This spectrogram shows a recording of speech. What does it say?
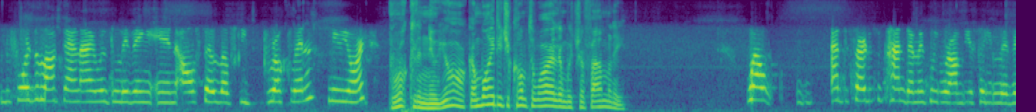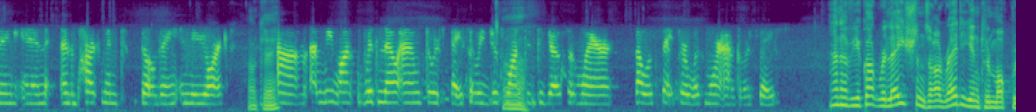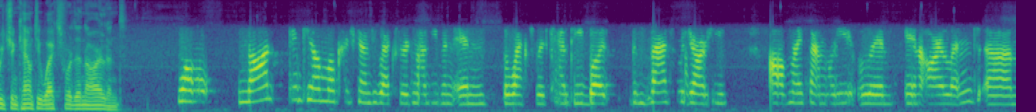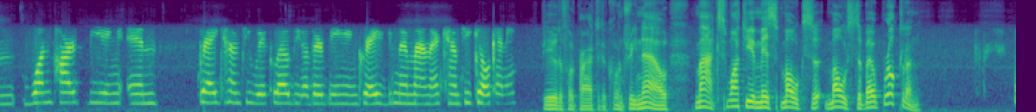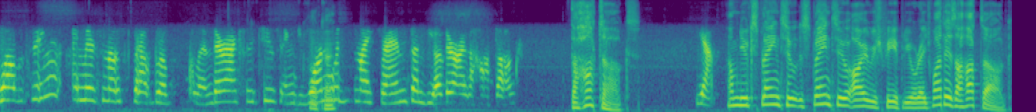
Before the lockdown, I was living in also lovely Brooklyn, New York. Brooklyn, New York. And why did you come to Ireland with your family? Well, at the start of the pandemic, we were obviously living in an apartment building in New York, Okay. um, and we want with no outdoor space, so we just Ah. wanted to go somewhere that was safer with more outdoor space. And have you got relations already in Kilmuckridge and County Wexford in Ireland? Well, not in Kilmuckridge County, Wexford, not even in the Wexford County, but the vast majority of my family live in Ireland. Um, one part being in Grey County, Wicklow, the other being in Graignamanagh County, Kilkenny. Beautiful part of the country. Now, Max, what do you miss most, most about Brooklyn? Well, the thing I miss most about Brooklyn, there are actually two things. One Okay. was my friends, and the other are the hot dogs. The hot dogs. Yeah. And when you explain to explain to Irish people your age, what is a hot dog?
